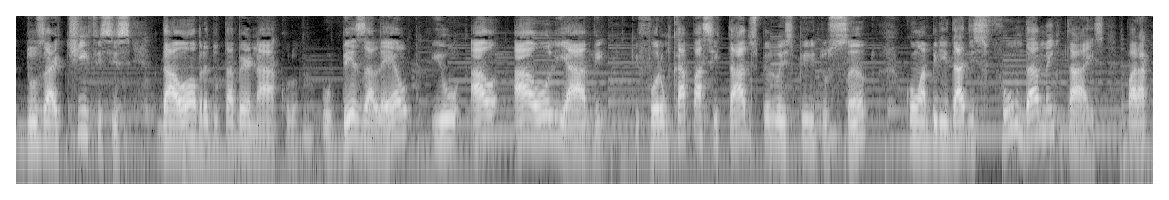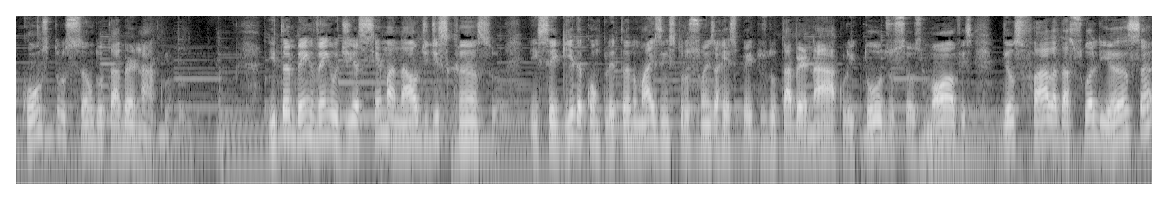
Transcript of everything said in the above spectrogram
dos artífices da obra do tabernáculo, o Bezalel e o Aoliabe, que foram capacitados pelo Espírito Santo com habilidades fundamentais para a construção do tabernáculo. E também vem o dia semanal de descanso, em seguida, completando mais instruções a respeito do tabernáculo e todos os seus móveis, Deus fala da sua aliança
